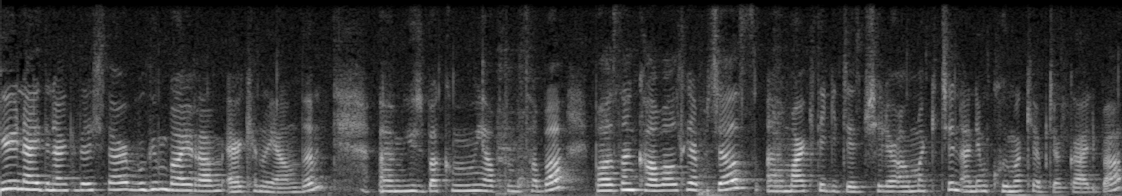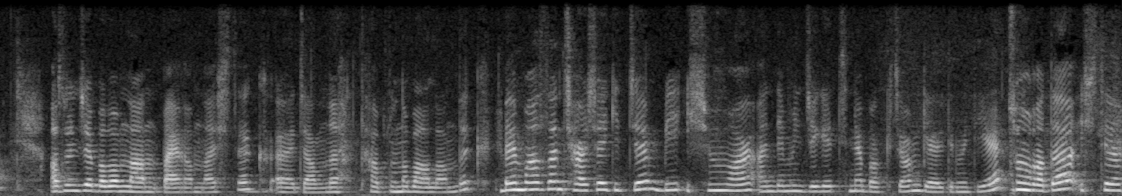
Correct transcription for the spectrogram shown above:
Günaydın arkadaşlar. Bugün bayram. Erken uyandım. Yüz bakımımı yaptım sabah. Birazdan kahvaltı yapacağız. Em, Markete gideceğiz bir şeyler almak için. Annem kuymak yapacak galiba. Az önce babamla bayramlaştık. E, Canlı Trabzon'a bağlandık. Ben birazdan çarşıya gideceğim. Bir işim var. Annemin ceketine bakacağım geldi mi diye. Sonra da işte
